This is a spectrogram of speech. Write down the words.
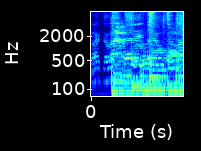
Like the lampshade fills the light.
